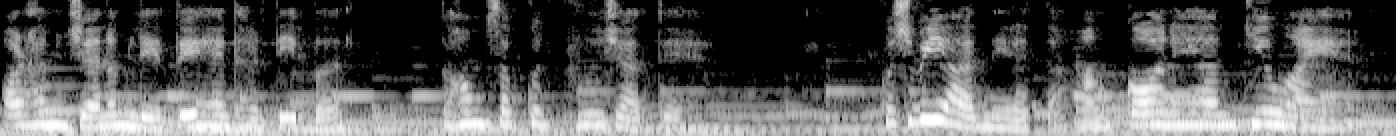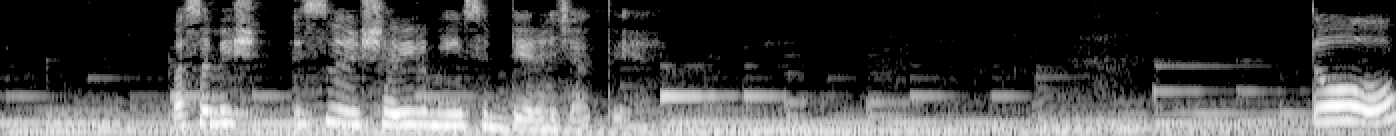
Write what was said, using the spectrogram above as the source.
और हम जन्म लेते हैं धरती पर तो हम सब कुछ भूल जाते हैं। कुछ भी याद नहीं रहता, हम कौन हैं, हम क्यों आए हैं? बस हम इस शरीर में ही सिमटे रह जाते हैं। तो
